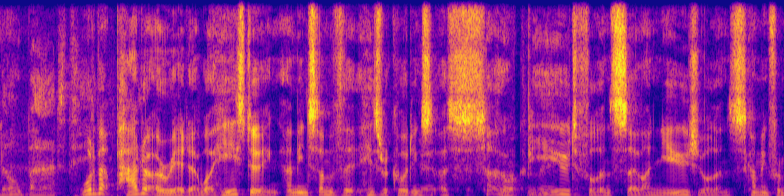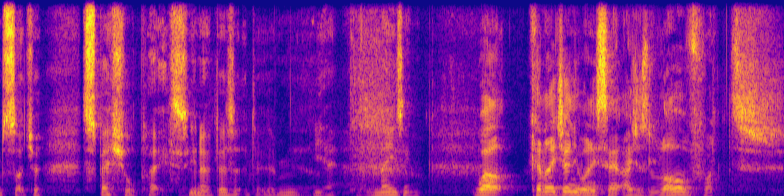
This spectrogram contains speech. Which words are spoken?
No bad thing. What about Peadar Ó Riada? What he's doing? I mean, some of the his recordings Yeah, are so Cork and Maine. beautiful and so unusual, and it's coming from such a special place. You know, there's, there- um, yeah, amazing. Well, can I genuinely say I just love what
